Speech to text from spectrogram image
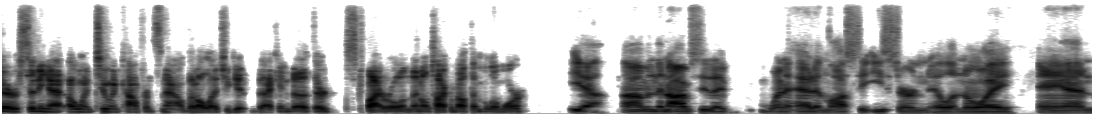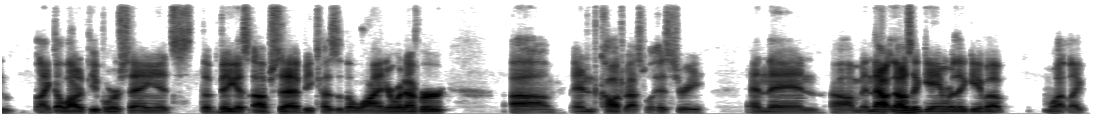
they're sitting at 0 2 in conference now, but I'll let you get back into their spiral and then I'll talk about them a little more. Yeah. Um, and then obviously they went ahead and lost to Eastern Illinois. And like a lot of people were saying, it's the biggest upset because of the line or whatever um, in college basketball history. And then, um, and that, that was a game where they gave up what, like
